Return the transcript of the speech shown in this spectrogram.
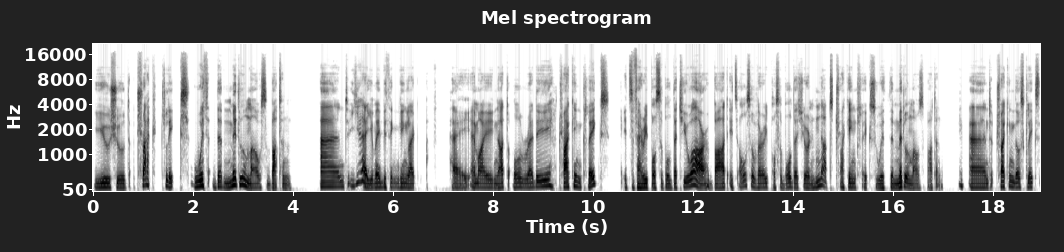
you should track clicks with the middle mouse button. And yeah, you may be thinking like, hey, am I not already tracking clicks? It's very possible that you are, but it's also very possible that you're not tracking clicks with the middle mouse button. And tracking those clicks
